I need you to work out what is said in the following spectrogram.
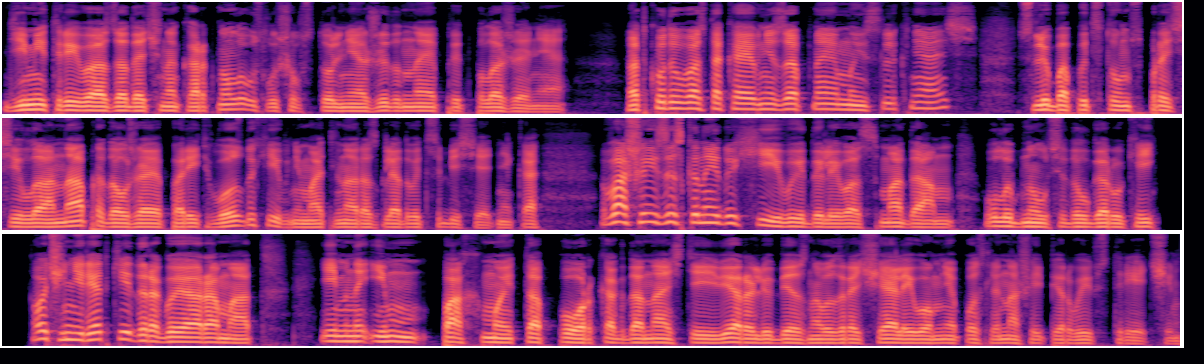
Дмитриева озадаченно каркнула, услышав столь неожиданное предположение — «Откуда у вас такая внезапная мысль, князь?» — с любопытством спросила она, продолжая парить в воздухе и внимательно разглядывать собеседника. «Ваши изысканные духи выдали вас, мадам», — улыбнулся Долгорукий. «Очень редкий и дорогой аромат. Именно им пах мой топор, когда Настя и Вера любезно возвращали его мне после нашей первой встречи.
